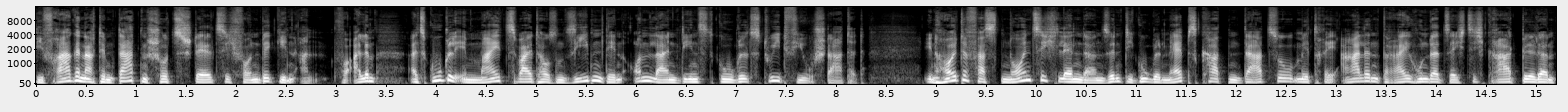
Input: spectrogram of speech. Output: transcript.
Die Frage nach dem Datenschutz stellt sich von Beginn an, vor allem als Google im Mai 2007 den Online-Dienst Google Street View startet. In heute fast 90 Ländern sind die Google Maps Karten dazu mit realen 360-Grad-Bildern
